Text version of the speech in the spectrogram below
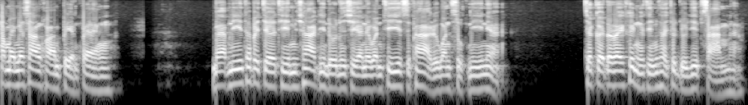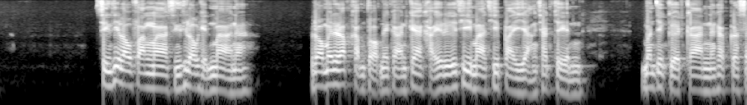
ทำไมไม่สร้างความเปลี่ยนแปลง แบบนี้ถ้าไปเจอทีมชาติอินโดนีเซียในวันที่ 25 หรือวันศุกร์นี้เนี่ยจะเกิดอะไรขึ้นกับทีมไทยชุดยูยี่สามนะครับสิ่งที่เราฟังมาสิ่งที่เราเห็นมานะ เราไม่ได้รับคำตอบในการแก้ไขหรือที่มาที่ไปอย่างชัดเจน มันจึงเกิดการนะครับกระแส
